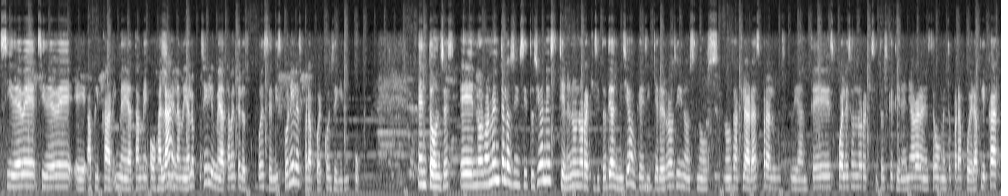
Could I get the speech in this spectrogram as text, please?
sí debe, sí debe eh, aplicar inmediatamente, ojalá en la medida de lo posible, inmediatamente los cupos estén disponibles para poder conseguir un cupo. Entonces, eh, normalmente las instituciones tienen unos requisitos de admisión, que si quieres, Rosy, nos, nos, nos, aclaras para los estudiantes cuáles son los requisitos que tienen Niagara en este momento para poder aplicar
